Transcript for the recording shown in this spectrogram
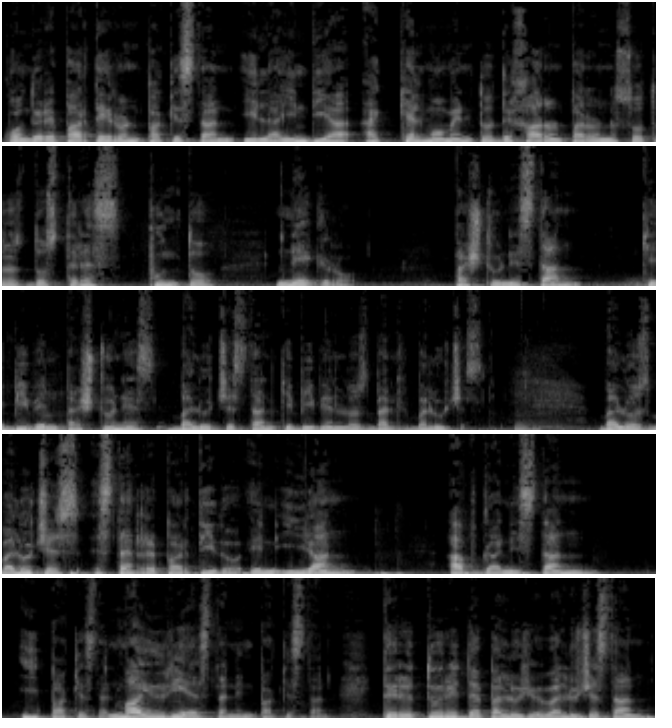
Cuando repartieron Pakistán y la India, aquel momento dejaron para nosotros dos, tres puntos negros. Pashtunistán, que viven pashtunes, Baluchistán, que viven los baluches. Los baluches están repartidos en Irán, Afganistán y Pakistán. Mayoría están en Pakistán. Territorio de Baluchistán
